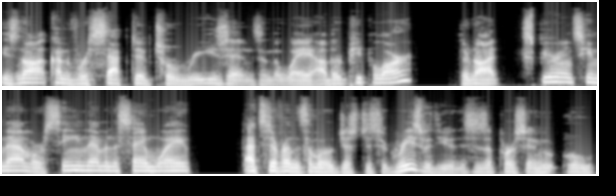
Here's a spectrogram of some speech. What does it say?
is not kind of receptive to reasons in the way other people are. They're not experiencing them or seeing them in the same way. That's different than someone who just disagrees with you. This is a person who, who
